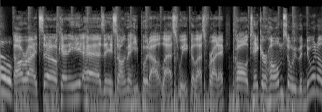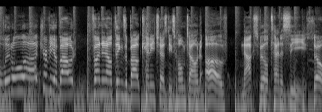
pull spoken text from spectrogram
go. All right, so Kenny has a song that he put out last week, or last Friday, called Take Her Home. So we've been doing a little uh, trivia about finding out things about Kenny Chesney's hometown of Knoxville, Tennessee. So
